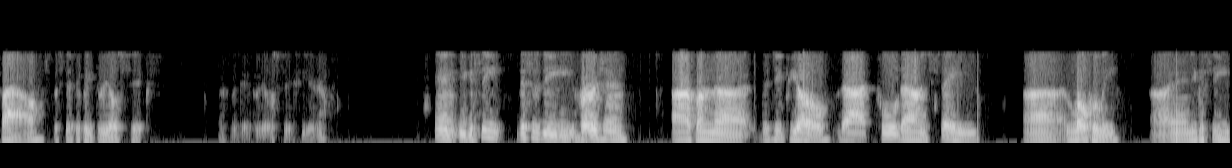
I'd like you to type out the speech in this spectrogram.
file, specifically 306. Let's look at 306 here. And you can see this is the version uh, from the, the GPO that I pulled down and saved uh, locally. Uh, and you can see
